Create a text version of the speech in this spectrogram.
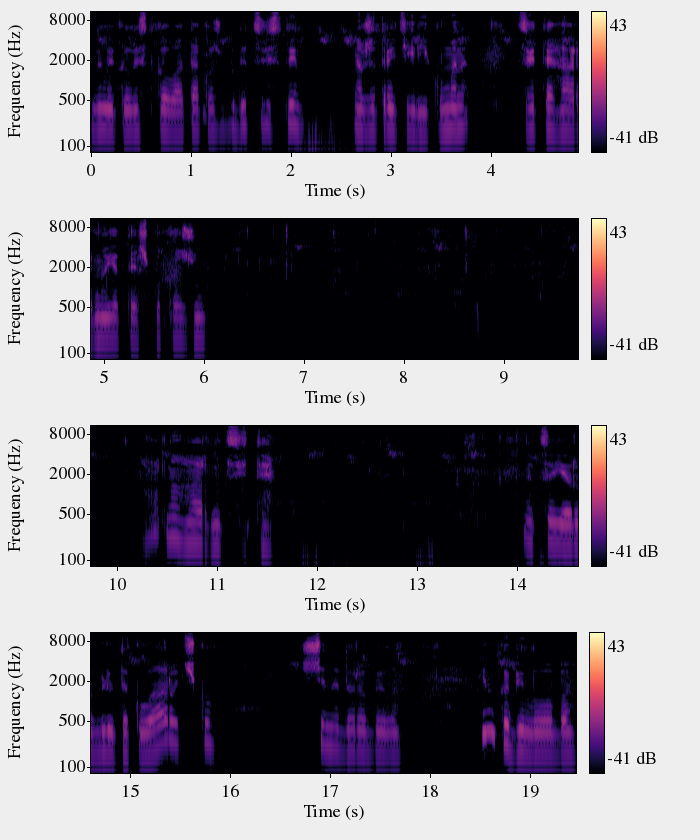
Великолисткова також буде цвісти. А вже третій рік у мене цвіте гарно, я теж покажу. Гарно, гарно цвіте. Оце я роблю таку арочку. Ще не доробила. Інкобілоба.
